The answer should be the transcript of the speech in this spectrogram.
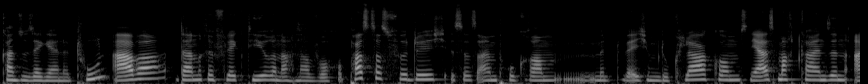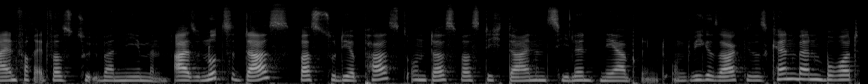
Kannst du sehr gerne tun, aber dann reflektiere nach einer Woche. Passt das für dich? Ist das ein Programm, mit welchem du klarkommst? Ja, es macht keinen Sinn, einfach etwas zu übernehmen. Also nutze das, was zu dir passt und das, was dich deinen Zielen näher bringt. Und wie gesagt, dieses Kanban-Board Sport.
